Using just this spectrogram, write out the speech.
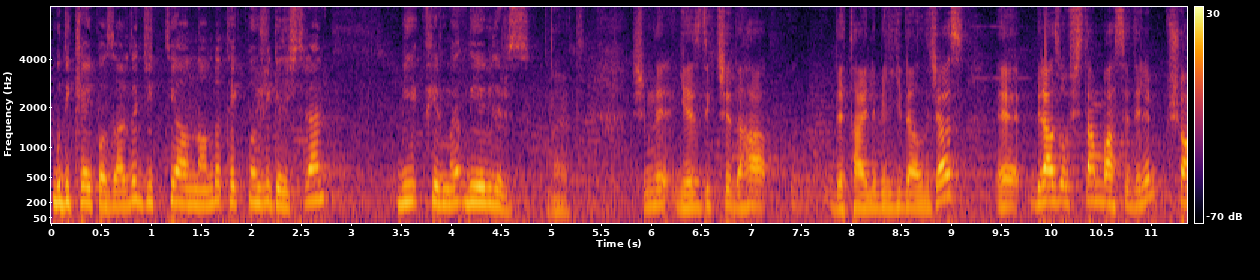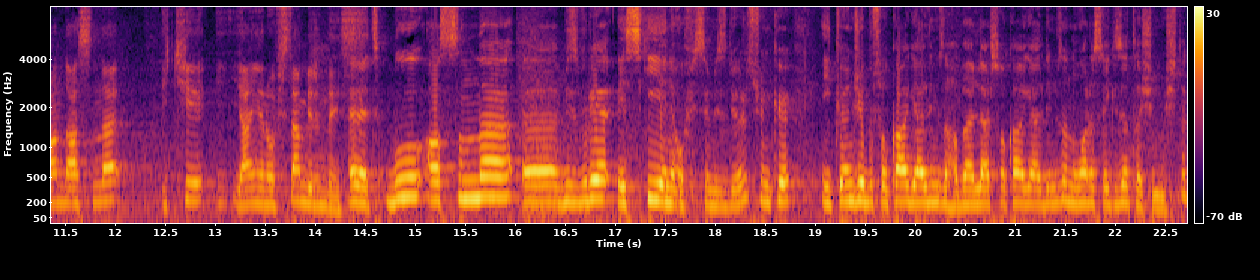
bu dikey pazarda ciddi anlamda teknoloji geliştiren bir firma diyebiliriz. Evet. Şimdi gezdikçe daha detaylı bilgi de alacağız. Ee, biraz ofisten bahsedelim. Şu anda aslında iki yan yana ofisten birindeyiz. Evet, bu aslında e, biz buraya eski yeni ofisimiz diyoruz. Çünkü ilk önce bu sokağa geldiğimizde, Haberler Sokağa geldiğimizde numara 8'e taşınmıştık.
